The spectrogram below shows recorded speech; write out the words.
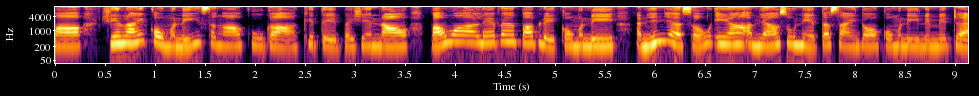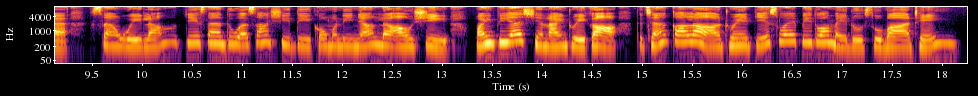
မှာရင်လိုင်းကုမ္ပဏီ15ခုကခေတ်သစ်ဘရင်နောင်ဘောင်ဝါ11 Public Company အမြင့်မြတ်ဆုံးအင်အားအများစုနှင့်သက်ဆိုင်သောကုမ္ပဏီ Limited ဆန်ဝေလာပြေးစံသူအစရှိသည့်ကုမ္ပဏီများလက်အောက်ရှိ YPS ရင်လိုင်းတွေကတကြံကာလအတွင်းပြေးဆွဲပေးသွားမယ်လို့ဆိုပါတယ်။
